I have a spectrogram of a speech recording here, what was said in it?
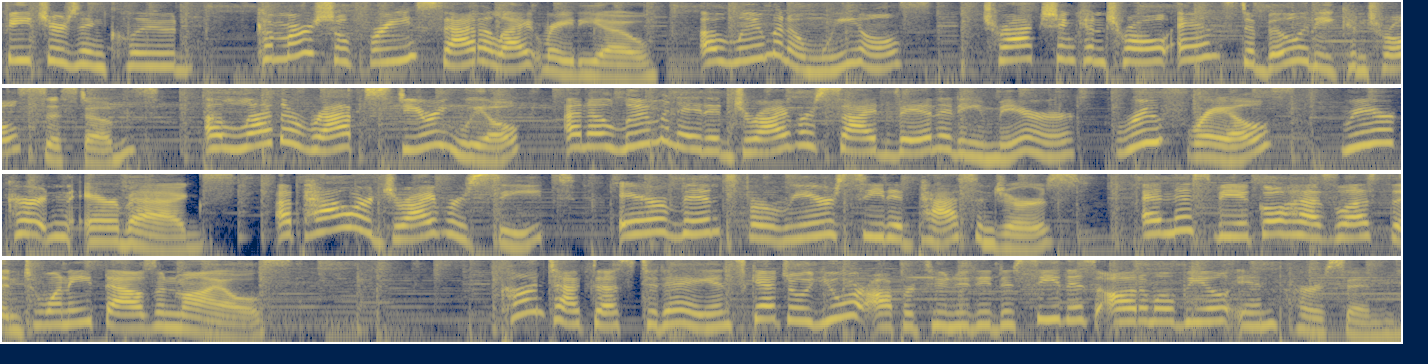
Features include commercial-free satellite radio, aluminum wheels, traction control and stability control systems, a leather-wrapped steering wheel, an illuminated driver's side vanity mirror, roof rails, rear curtain airbags, a power driver's seat, air vents for rear-seated passengers, and this vehicle has less than 20,000 miles. Contact us today and schedule your opportunity to see this automobile in person.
